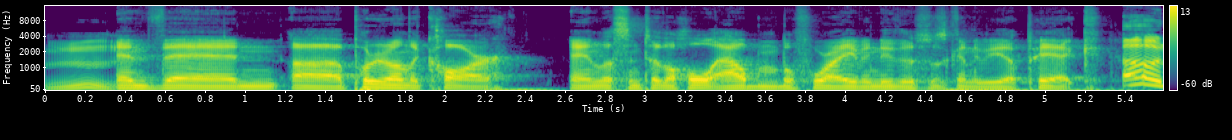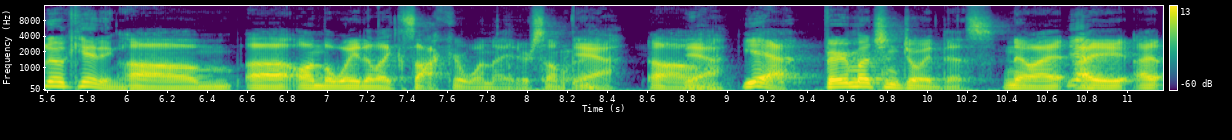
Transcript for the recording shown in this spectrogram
and then uh, put it on the car and listened to the whole album before I even knew this was going to be a pick. Oh, no kidding. Um, uh, on the way to like soccer one night or something. Yeah, um, yeah. yeah. Very much enjoyed this. No, I, I, I,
